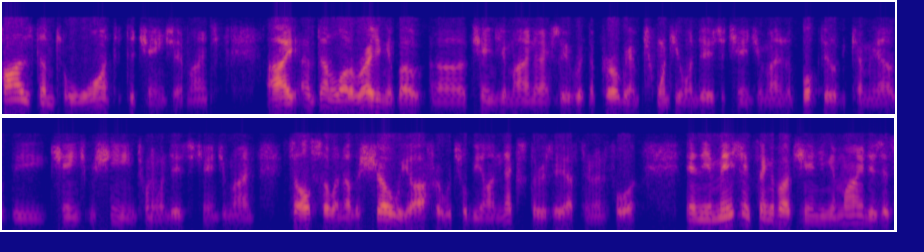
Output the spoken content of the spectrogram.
cause them to want to change their minds. I have done a lot of writing about uh, change your mind. I actually have written a program, 21 Days to Change Your Mind, and a book that will be coming out, The Change Machine, 21 Days to Change Your Mind. It's also another show we offer, which will be on next Thursday afternoon at 4. And the amazing thing about changing your mind is it's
